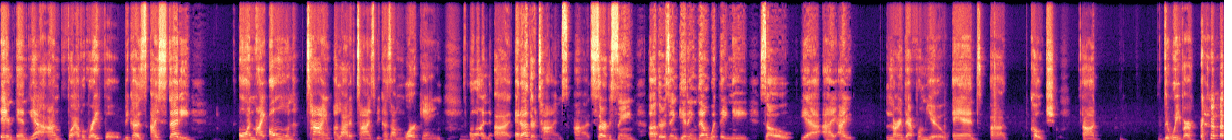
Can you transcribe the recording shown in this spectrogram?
and and yeah, I'm forever grateful because I study on my own time a lot of times because I'm working mm-hmm. on uh, at other times, uh, servicing others and getting them what they need. So yeah, I, I learned that from you and uh, Coach uh, DeWeaver.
